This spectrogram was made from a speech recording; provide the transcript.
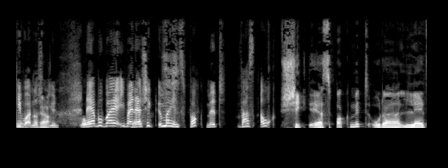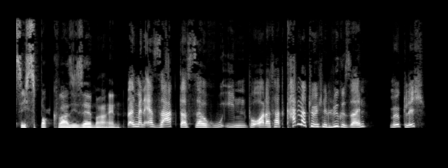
Geh woanders Ja. spielen. Naja, wobei, ich meine, Ja. er schickt immerhin Spock mit, was auch, schickt er Spock mit oder lädt sich Spock quasi selber ein? ich meine, er sagt, dass Saru ihn beordert hat. Kann natürlich eine Lüge sein. Möglich.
